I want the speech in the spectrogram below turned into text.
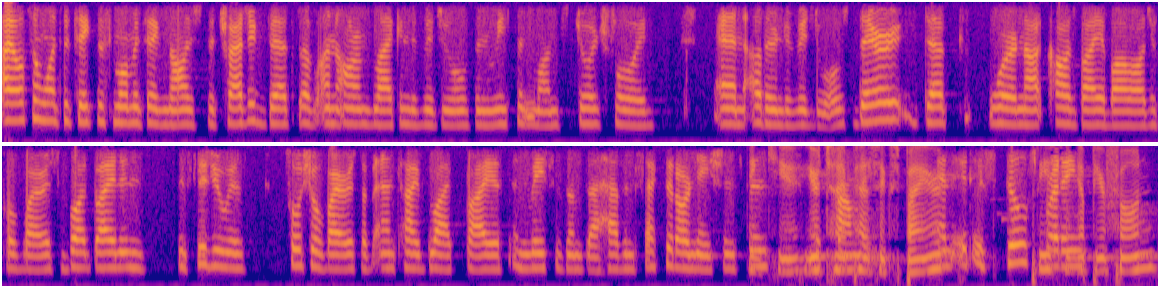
I also want to take this moment to acknowledge the tragic deaths of unarmed black individuals in recent months, George Floyd and other individuals. Their deaths were not caused by a biological virus, but by an insidious social virus of anti-black bias and racism that have infected our nation Thank you. Your time has expired. And it is still Please spreading. hang up your phone.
